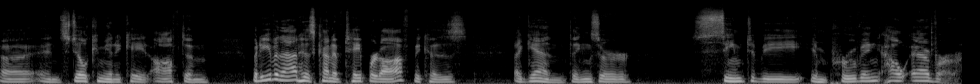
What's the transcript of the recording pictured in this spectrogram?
uh, and still communicate often. But even that has kind of tapered off because, again, things are seem to be improving. However,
